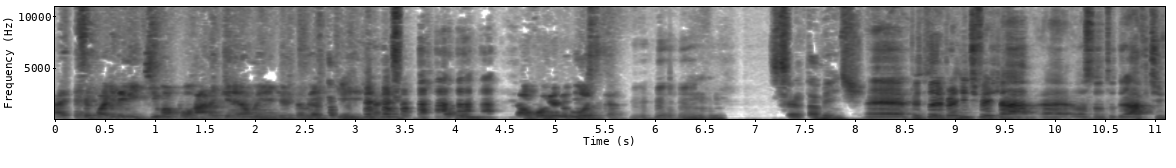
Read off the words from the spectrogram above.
Aí você pode demitir uma porrada de general manager também, que estão comendo mosca. Uhum. Certamente. É, Pessoal, para a gente fechar é, o assunto draft,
